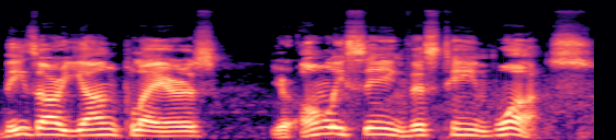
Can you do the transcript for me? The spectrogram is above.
These are young players. You're only seeing this team once.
